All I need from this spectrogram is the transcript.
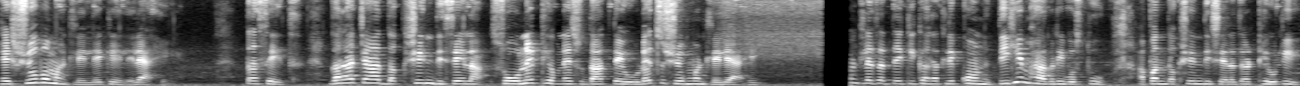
हे शुभ म्हटलेले गेलेले आहे. तसेच घराच्या दक्षिण दिशेला सोने ठेवणेसुद्धा तेवढेच शुभ म्हटलेले आहे. म्हटले जाते की घरातली कोणतीही महागडी वस्तू आपण दक्षिण दिशेला जर ठेवली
